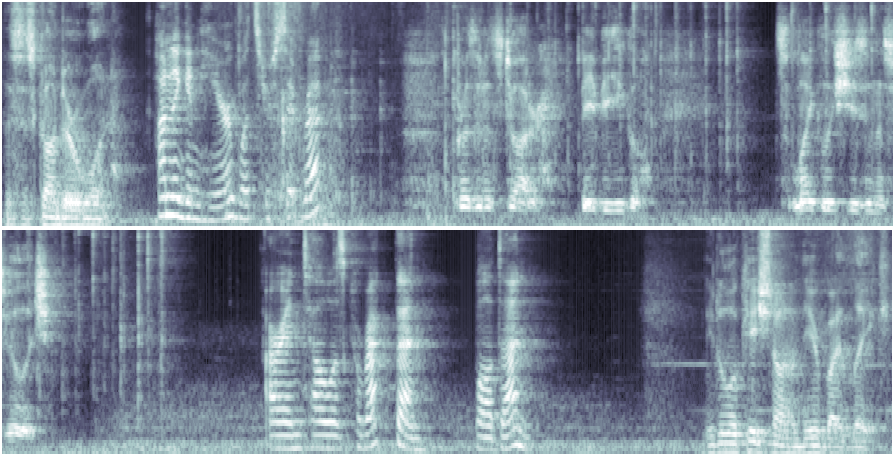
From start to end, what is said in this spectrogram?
this is Condor One. Hunnigan here. What's your sit rep? The president's daughter, Baby Eagle. It's likely she's in this village. Our intel was correct then. Well done. Need a location on a nearby lake.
